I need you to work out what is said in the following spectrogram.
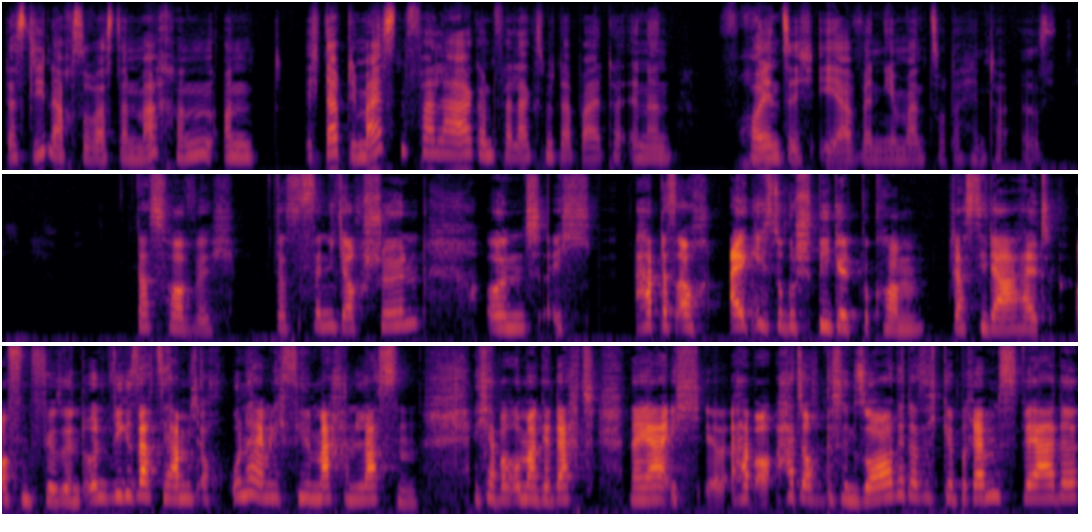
dass die noch sowas dann machen. Und ich glaube, die meisten Verlage und VerlagsmitarbeiterInnen freuen sich eher, wenn jemand so dahinter ist. Das hoffe ich. Das finde ich auch schön. Und ich habe das auch eigentlich so gespiegelt bekommen, dass sie da halt offen für sind. Und wie gesagt, sie haben mich auch unheimlich viel machen lassen. Ich habe auch immer gedacht, naja, ich äh, hab, hatte auch ein bisschen Sorge, dass ich gebremst werde.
